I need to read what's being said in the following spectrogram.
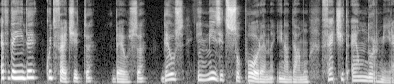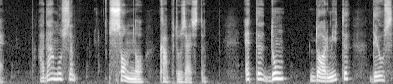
Et deinde quid fecit Deus? Deus immisit soporem in Adamum, fecit eum dormire. Adamus somno captus est. Et dum dormit, Deus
